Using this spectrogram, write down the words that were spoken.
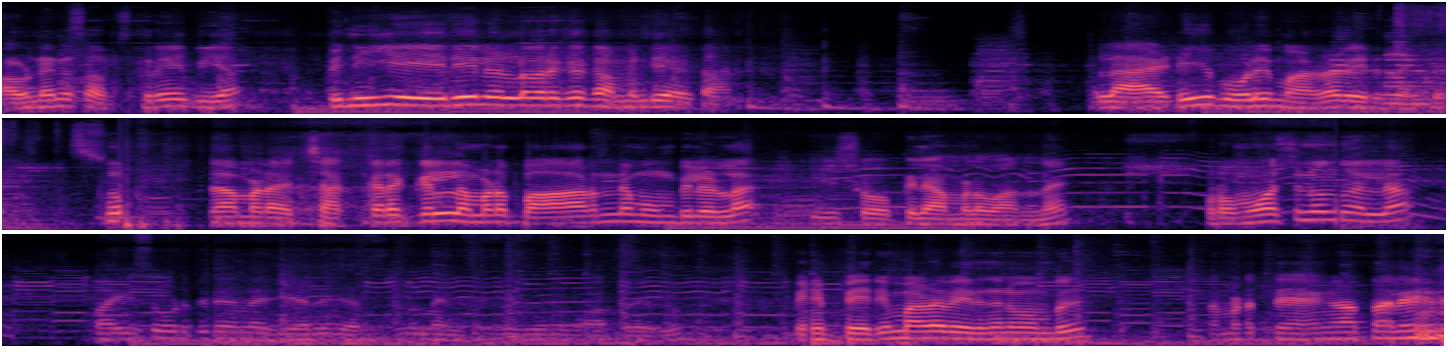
അവിടെ തന്നെ സബ്സ്ക്രൈബ് ചെയ്യാം. പിന്നെ ഈ ഏരിയയിലുള്ളവരൊക്കെ കമന്റ് ചെയ്യട്ടാ അല്ല അടിപൊളി മഴ വരുന്നുണ്ട്. സോ നമ്മുടെ ചക്കരക്കൽ നമ്മുടെ ബാറിന്റെ മുമ്പിലുള്ള ഈ ഷോപ്പിൽ നമ്മൾ വന്നേ. പ്രൊമോഷൻ ഒന്നും അല്ല പൈസ കൊടുത്തിട്ട് തന്നെ ചെയ്യാറ്. ജസ്റ്റ് ഒന്ന് ചെയ്തത് മാത്രമേ പിന്നെ പെരുമഴ വരുന്നതിന് മുമ്പ് നമ്മുടെ തേങ്ങാത്തലയും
